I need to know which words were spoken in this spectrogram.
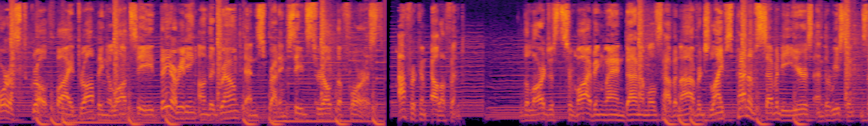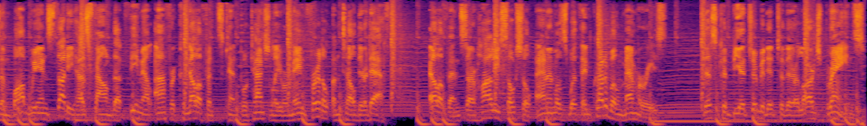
forest growth by dropping a lot of seed they are eating on the ground and spreading seeds throughout the forest. African elephant. The largest surviving land animals have an average lifespan of 70 years and the recent Zimbabwean study has found that female African elephants can potentially remain fertile until their death. Elephants are highly social animals with incredible memories. This could be attributed to their large brains,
